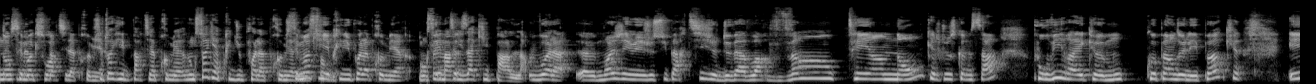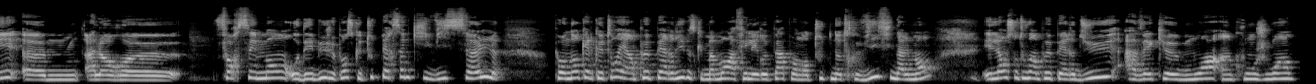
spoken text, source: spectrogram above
non, c'est moi qui suis partie la première. C'est toi qui es partie la première. Donc c'est toi qui as pris du poids la première. C'est moi qui ai pris du poids la première. Donc c'est Marisa qui parle là. Voilà. moi j'ai, je suis partie, je devais avoir 21 ans, quelque chose comme ça, pour vivre avec mon copain de l'époque. Et alors forcément au début, je pense que toute personne qui vit seule pendant quelques temps est un peu perdu parce que maman a fait les repas pendant toute notre vie finalement. Et là, on se retrouve un peu perdu avec euh, moi un conjoint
